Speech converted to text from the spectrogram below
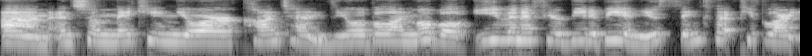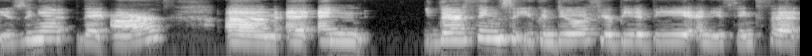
Um, and so making your content viewable on mobile, even if you're B2B and you think that people aren't using it, they are. Um, and, and there are things that you can do if you're B2B and you think that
